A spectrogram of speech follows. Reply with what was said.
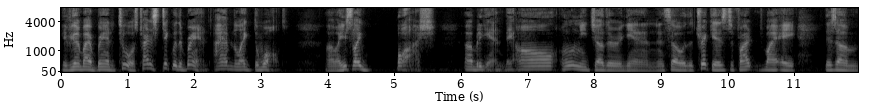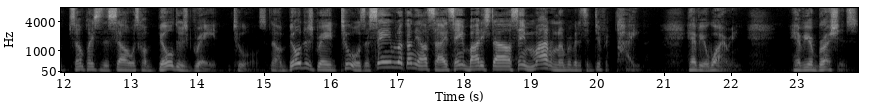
If you're going to buy a brand of tools, try to stick with a brand. I happen to like DeWalt. Um, I used to like Bosch. Uh, but again, they all own each other again. And so the trick is to find buy a, there's um some places that sell what's called builder's grade tools. Now, builder's grade tools, the same look on the outside, same body style, same model number, but it's a different type. Heavier wiring, heavier brushes,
